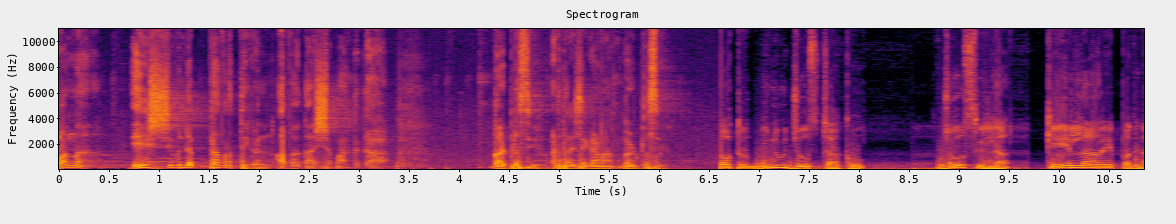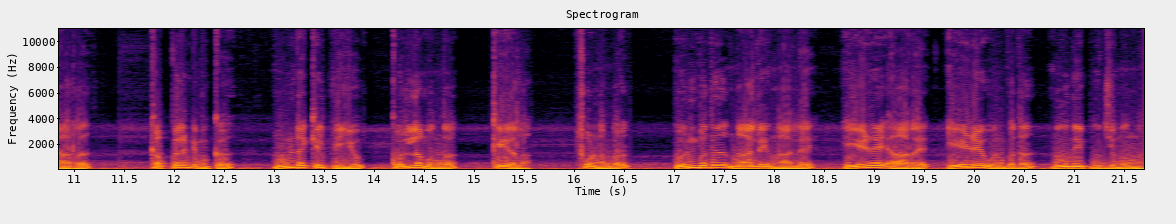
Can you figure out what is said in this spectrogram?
വന്ന് യേശുവിന്റെ പ്രവർത്തികൾ അവകാശമാക്കുക. ഗഡ് ബ്ലസ് യു അടുത്ത ആഴ്ച കാണാം. God bless you doctor Binu Jose Chacko Jose villa K L R A പതിനാറ് കപ്പലണ്ടിമുക്ക് മുണ്ടയ്ക്കൽ പി യു കൊല്ലം ഒന്ന് കേരള. ഫോൺ നമ്പർ ഒൻപത് നാല് നാല് ഏഴ് ആറ് ഏഴ് ഒൻപത് മൂന്ന് പൂജ്യം ഒന്ന്.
